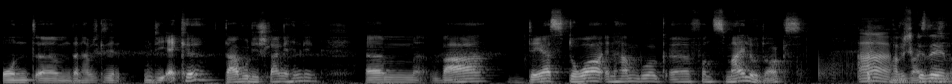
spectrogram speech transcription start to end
und ähm, dann habe ich gesehen, um die Ecke, da wo die Schlange hinging, ähm, war der Store in Hamburg äh, von Smilo Dogs. Ah, habe ich gesehen.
